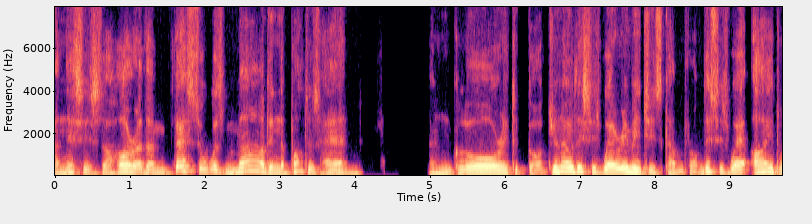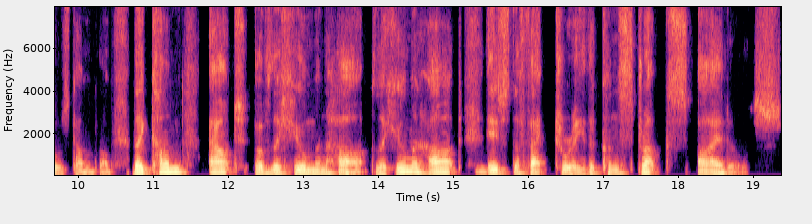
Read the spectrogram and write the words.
And this is the horror. The vessel was marred in the potter's hand. And glory to God. You know, this is where images come from. This is where idols come from. They come out of the human heart. The human heart mm. is the factory that constructs idols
